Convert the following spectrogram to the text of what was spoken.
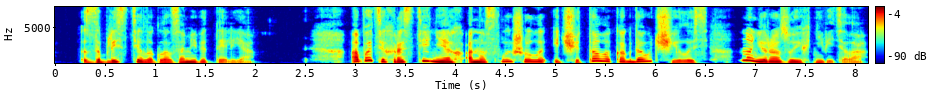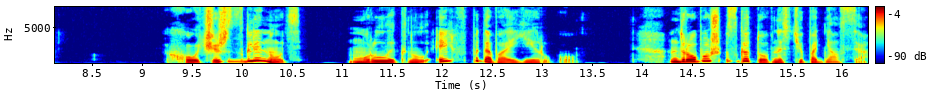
— заблестела глазами Вителья. Об этих растениях она слышала и читала, когда училась, но ни разу их не видела. «Хочешь взглянуть?» — мурлыкнул эльф, подавая ей руку. Дробуш с готовностью поднялся.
